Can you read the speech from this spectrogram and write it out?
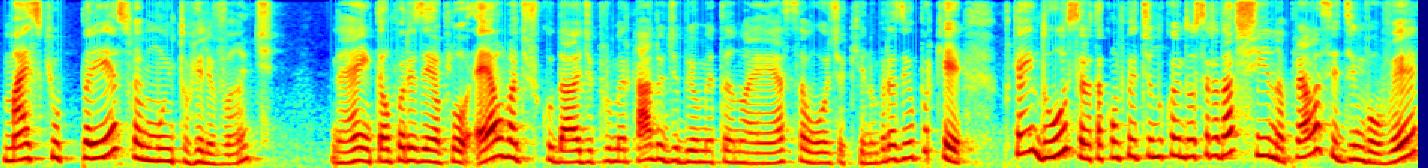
mas que o preço é muito relevante, né? Então, por exemplo, é uma dificuldade para o mercado de biometano é essa hoje aqui no Brasil, por quê? Porque a indústria está competindo com a indústria da China. Para ela se desenvolver,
